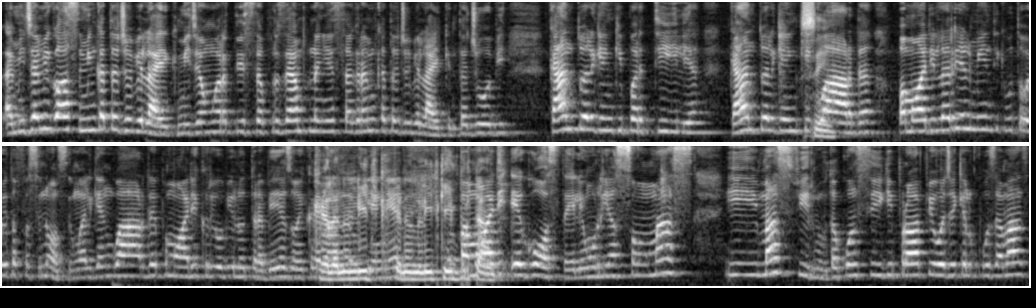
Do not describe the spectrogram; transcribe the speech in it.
a mídia me gosta, mim tá jobi like. Mídia é um artista, por exemplo, no Instagram tá jobi like. Então jobi, canto alguém que partilha, canto alguém que Sim. guarda, para modo lá realmente que eu tô assim, não, se um alguém guarda, para modo que eu outra vez ou Que ela não lide- que não lide que é Para importante. modo eu gosto, ele é uma reação mais e mais firme, então consigo próprio hoje aquele coisa mais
